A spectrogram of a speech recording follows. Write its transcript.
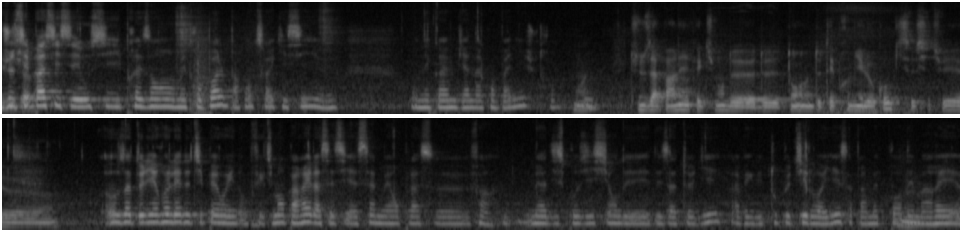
je ne sais pas si c'est aussi présent en métropole. Par contre, c'est vrai qu'ici, euh, on est quand même bien accompagné, je trouve. Tu nous as parlé effectivement de, de, tes premiers locaux qui se situaient. Euh, Aux ateliers relais de oui. Donc, effectivement, pareil, la CCSM met en place, euh, enfin, met à disposition des, ateliers avec des tout petits loyers. Ça permet de pouvoir mmh. démarrer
